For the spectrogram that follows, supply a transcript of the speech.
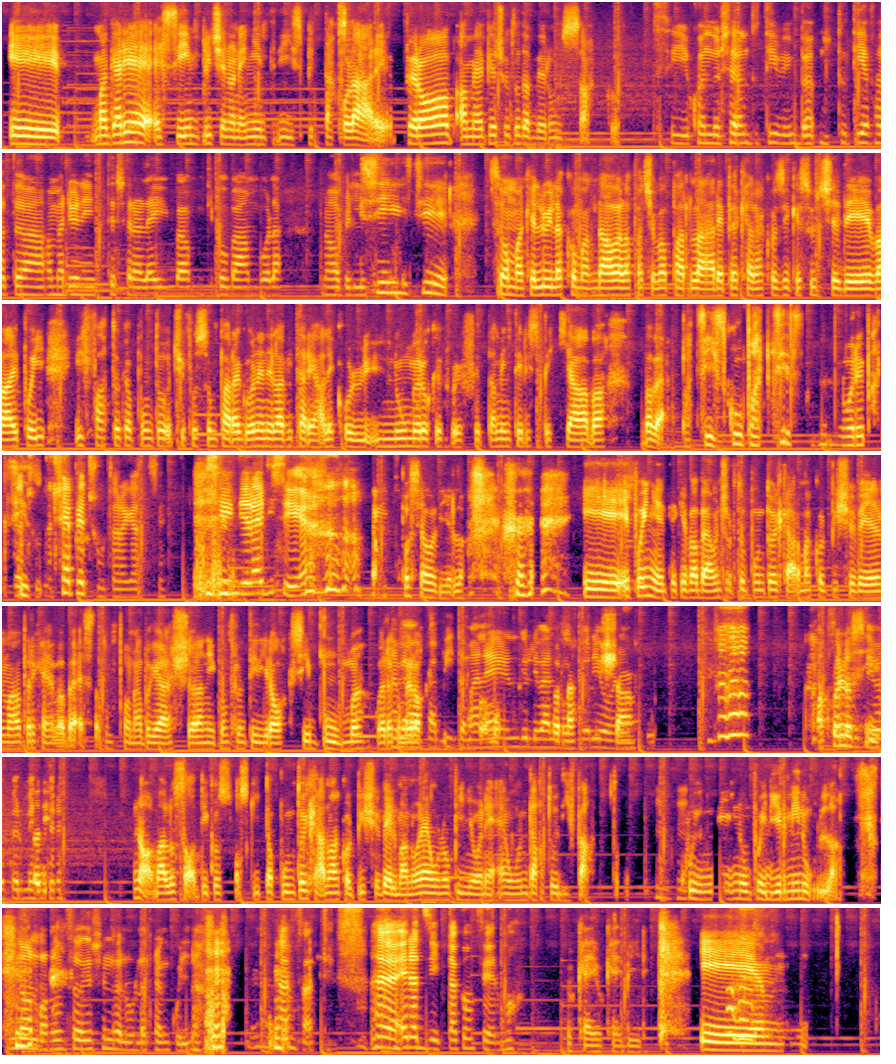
e magari è, è semplice, non è niente di spettacolare, però a me è piaciuto davvero un sacco. Sì, quando c'erano tutti, ba- tutti a fatta a marionette, c'era lei ba- tipo bambola. No, bellissimo. Sì, sì, insomma, che lui la comandava, la faceva parlare perché era così che succedeva e poi il fatto che appunto ci fosse un paragone nella vita reale con il numero che perfettamente rispecchiava, vabbè, pazzesco, pazzesco, signore, pazzesco. Ci è piaciuto, ragazzi? Sì, direi di sì. Possiamo dirlo. e, e, poi niente, che vabbè, a un certo punto il karma colpisce Velma perché vabbè, è stata un po' una bagascia nei confronti di Roxy boom, guarda come Roxy. Ho capito, ma lei è di un livello superiore. Ma quello sì. No, ma lo so, dico, ho scritto appunto il karma colpisce Velma, non è un'opinione, è un dato di fatto. Mm-hmm. Quindi non puoi dirmi nulla. No, no, non sto dicendo nulla, tranquilla. no, infatti, eh, era zitta, confermo. Ok, ok, Billy. E ehm,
